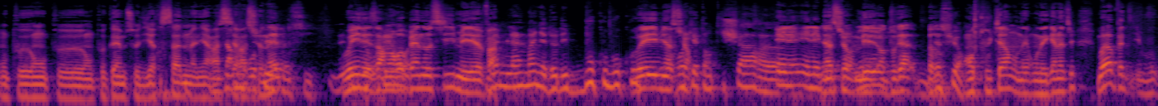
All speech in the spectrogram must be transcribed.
on peut, on peut, on peut quand même se dire ça de manière assez rationnelle. Aussi. oui, les, armes européennes aussi, mais enfin. Même l'Allemagne a donné beaucoup, beaucoup oui, de roquettes anti-chars. Euh, et les, bien sûr, mais en tout cas, bien sûr. en tout cas, on est, on est quand même là-dessus. Moi, en fait, vous,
